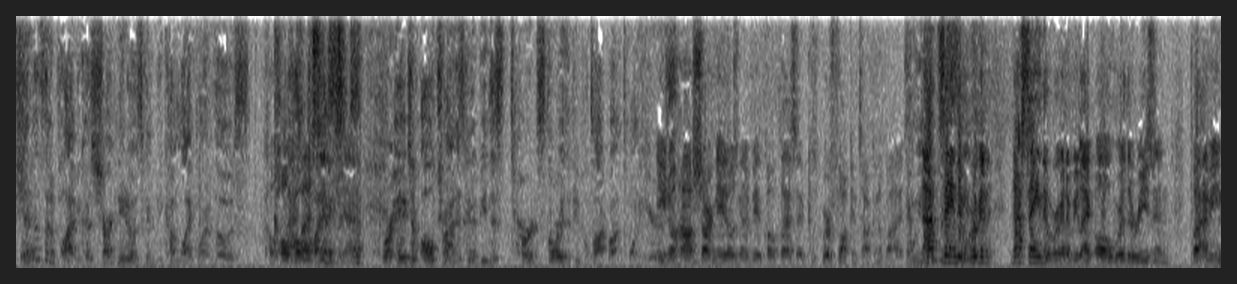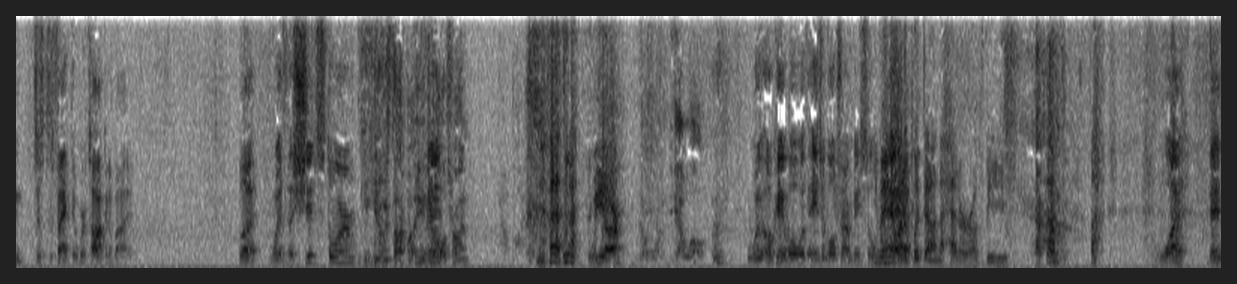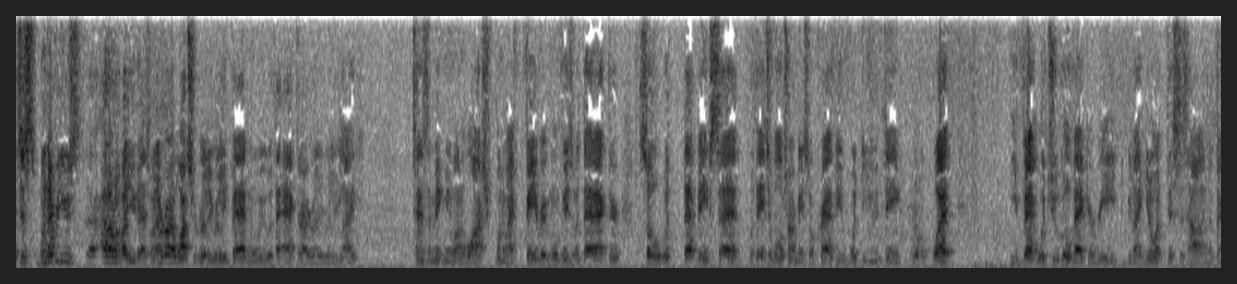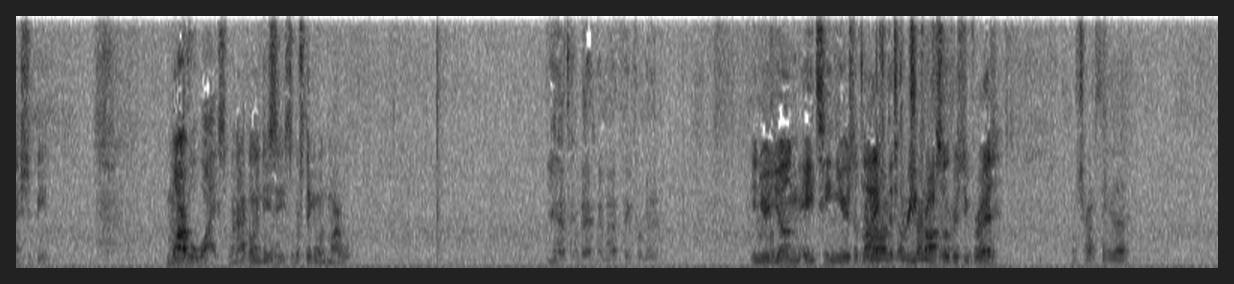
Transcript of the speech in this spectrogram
Yeah, that doesn't apply because Sharknado is going to become like one of those Cult cult classics. Yeah. where Age of Ultron is going to be this turd story that people talk about in 20 years. And you know how Sharknado is going to be a cult classic? Because we're fucking talking about it. Not saying that we're gonna, not saying that we're gonna be like, oh, we're the reason. But I mean, just the fact that we're talking about it. But with a shitstorm, You always talk talking about Age Even- of Ultron? Nobody. we are. no one. Yeah, well, With, okay, well, with Age of Ultron being so You may bad, not want to put that on the header of the. what that just whenever you I don't know about you guys. Whenever I watch a really really bad movie with an actor I really really like, it tends to make me want to watch one of my favorite movies with that actor. So with that being said, with Age of Ultron being so crappy, what do you think? What event would you go back and read to be like, you know what, this is how an event should be? Marvel wise, we're not going DC, so we're sticking with Marvel. you have to come back. I'm going to have to think for a minute. In your young 18 years of life, I'm- the I'm three crossovers you've read, I'm trying to think of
